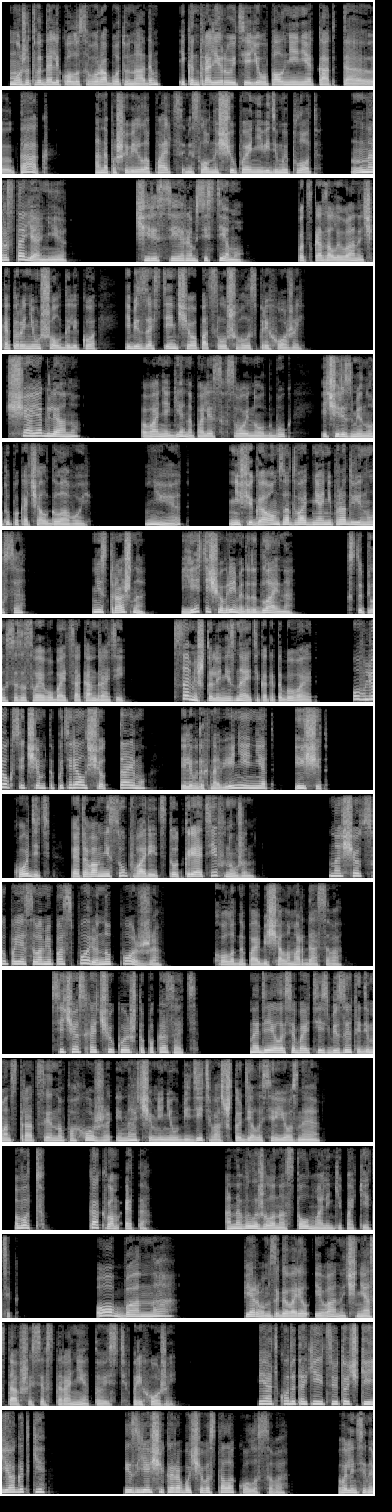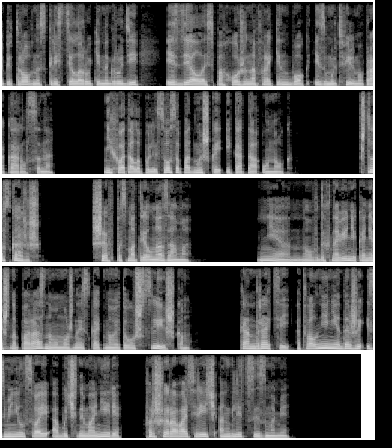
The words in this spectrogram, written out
Может, вы дали Колосову работу на дом и контролируете ее выполнение как-то э, так? Она пошевелила пальцами, словно щупая невидимый плод. На расстоянии. Через CRM-систему, подсказал Иваныч, который не ушел далеко и беззастенчиво подслушивал из прихожей. «Ща я гляну». Ваня Гена полез в свой ноутбук и через минуту покачал головой. «Нет, нифига он за два дня не продвинулся». «Не страшно. Есть еще время до дедлайна», — вступился за своего бойца Кондратий. «Сами, что ли, не знаете, как это бывает? Увлекся чем-то, потерял счет тайму, или вдохновения нет, ищет. Кодить — это вам не суп варить, тут креатив нужен. Насчет супа я с вами поспорю, но позже, — холодно пообещала Мордасова. Сейчас хочу кое-что показать. Надеялась обойтись без этой демонстрации, но, похоже, иначе мне не убедить вас, что дело серьезное. Вот, как вам это? Она выложила на стол маленький пакетик. «Оба-на!» Первым заговорил Иваныч, не оставшийся в стороне, то есть в прихожей. «И откуда такие цветочки-ягодки?» Из ящика рабочего стола Колосова. Валентина Петровна скрестила руки на груди и сделалась похожа на Фрэкенбок из мультфильма про Карлсона. Не хватало пылесоса под мышкой и кота у ног. «Что скажешь?» Шеф посмотрел на зама. «Не, ну, вдохновение, конечно, по-разному можно искать, но это уж слишком». Кондратий от волнения даже изменил своей обычной манере фаршировать речь англицизмами.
